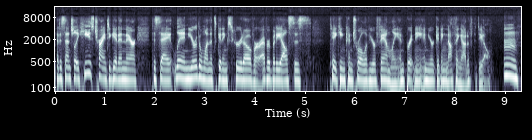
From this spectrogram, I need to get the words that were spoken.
that essentially he's trying to get in there to say, Lynn, you're the one that's getting screwed over. Everybody else is taking control of your family and Britney, and you're getting nothing out of the deal. Mm.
